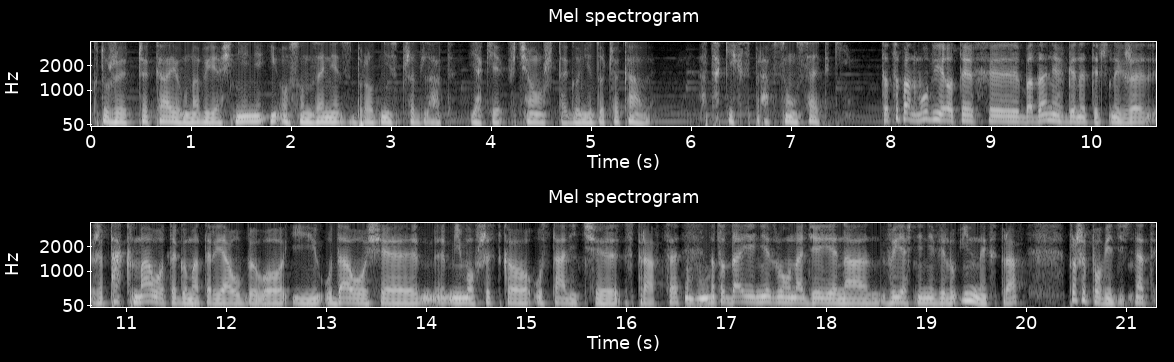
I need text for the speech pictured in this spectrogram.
którzy czekają na wyjaśnienie i osądzenie zbrodni sprzed lat, jakie wciąż tego nie doczekały. A takich spraw są setki. To, co Pan mówi o tych y, badaniach genetycznych, że, że tak mało tego materiału było i udało się y, mimo wszystko ustalić y, sprawcę, mhm. no to daje niezłą nadzieję na wyjaśnienie wielu innych spraw. Proszę powiedzieć, nad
